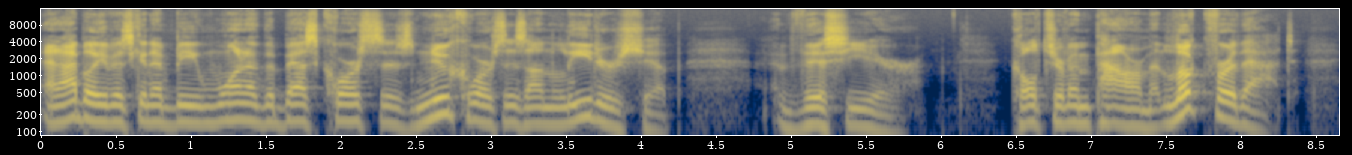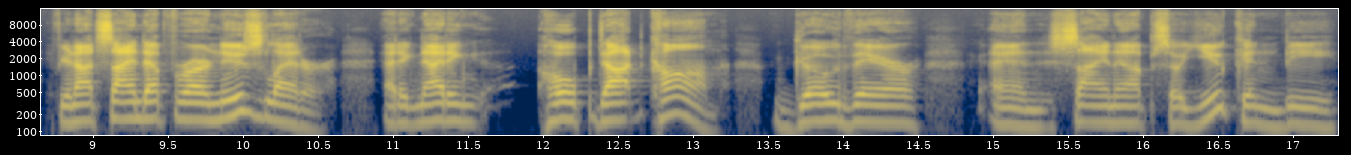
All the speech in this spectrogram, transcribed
and I believe it's going to be one of the best courses, new courses on leadership this year. Culture of Empowerment. Look for that. If you're not signed up for our newsletter at ignitinghope.com, go there and sign up so you can be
